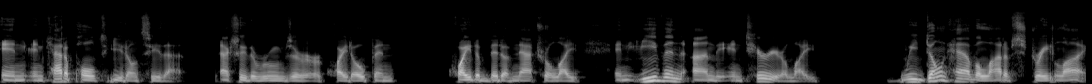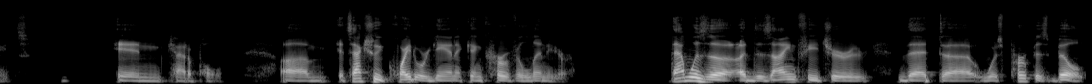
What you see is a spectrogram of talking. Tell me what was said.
In, in Catapult, you don't see that. Actually, the rooms are, are quite open, quite a bit of natural light. And even on the interior light, we don't have a lot of straight lines in Catapult. Um, it's actually quite organic and curvilinear. That was a, a design feature that uh, was purpose built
